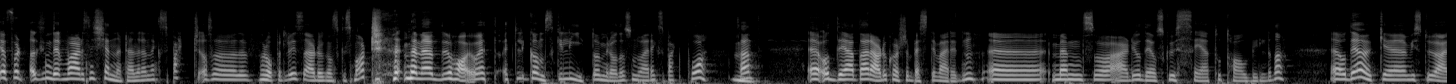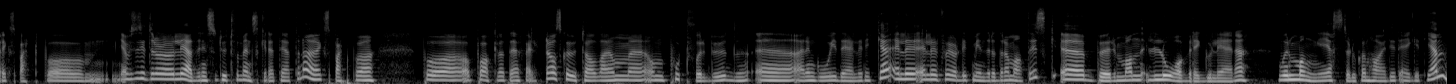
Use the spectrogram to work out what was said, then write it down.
Ja, for, altså, det, Hva er det som kjennetegner en ekspert? Altså, forhåpentligvis er du ganske smart, men eh, du har jo et, et ganske lite område som du er ekspert på. sant? Eh, og det, der er du kanskje best i verden. Eh, men så er det jo det å skulle se totalbildet, da. Eh, og det er jo ikke hvis du er ekspert på ja, Hvis du sitter og leder Institutt for menneskerettigheter, da, er ekspert på, på, på, akkurat det feltet og skal uttale deg om, om portforbud eh, er en god idé eller ikke, eller, eller for å gjøre det litt mindre dramatisk, eh, bør man lovregulere hvor mange gjester du kan ha i ditt eget hjem?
